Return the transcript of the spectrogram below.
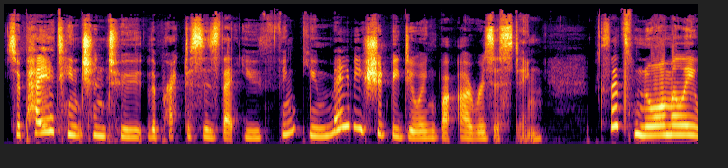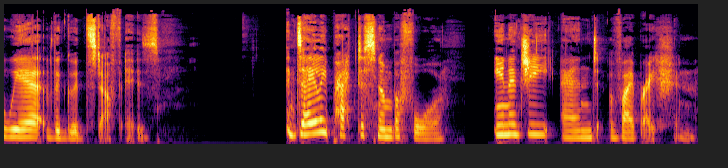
So pay attention to the practices that you think you maybe should be doing but are resisting, because that's normally where the good stuff is. Daily practice number four energy and vibration.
